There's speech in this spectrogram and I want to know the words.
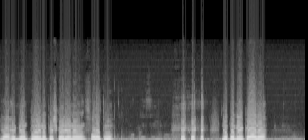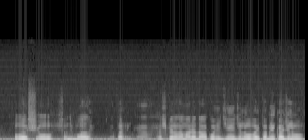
Já arrebentou aí na pescaria, né, Anderson? Fala tu. Uma coisinha. Deu pra brincar, né? Pô, show, show de bola. Deu pra brincar. Tá esperando a maré dar uma corridinha de novo aí pra brincar de novo.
